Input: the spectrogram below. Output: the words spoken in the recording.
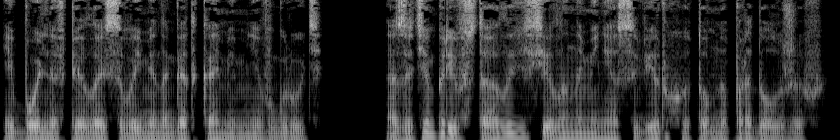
И больно впилась своими ноготками мне в грудь, а затем привстала и села на меня сверху, томно продолжив.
